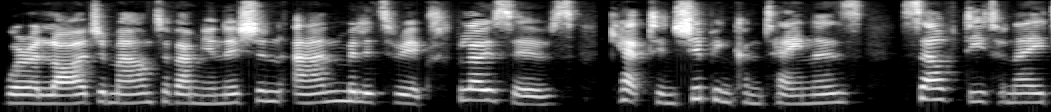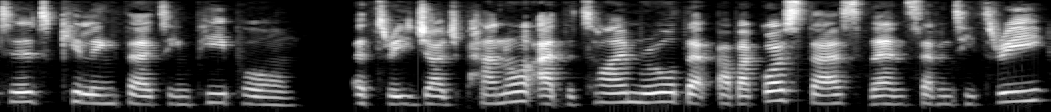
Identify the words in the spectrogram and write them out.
where a large amount of ammunition and military explosives kept in shipping containers self detonated, killing 13 people. A three judge panel at the time ruled that Papakostas, then 73,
